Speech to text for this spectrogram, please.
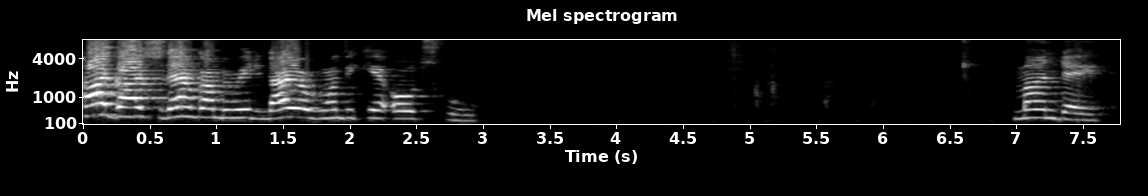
Hi guys, today I'm going to be reading Diary of Wimpy Kid Old School. Monday.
